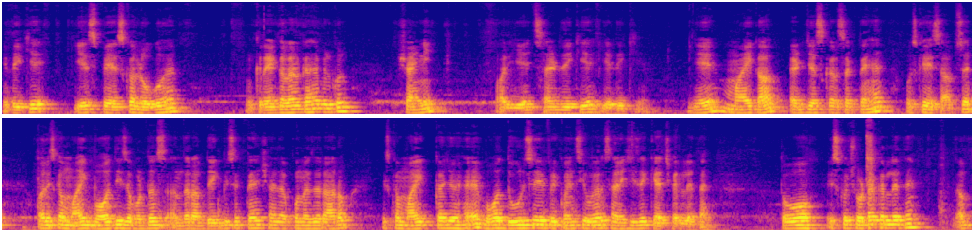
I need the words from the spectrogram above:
ये देखिए, ये स्पेस का लोगो है ग्रे कलर का है, बिल्कुल। शाइनी और ये साइड देखिए, ये देखिए। ये माइक आप एडजस्ट कर सकते हैं उसके हिसाब से। और इसका माइक बहुत ही ज़बरदस्त अंदर आप देख भी सकते हैं, शायद आपको नज़र आ रहा हो। इसका माइक का जो है, बहुत दूर से फ्रिक्वेंसी वगैरह सारी चीज़ें कैच कर लेता है। तो इसको छोटा कर लेते हैं। अब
